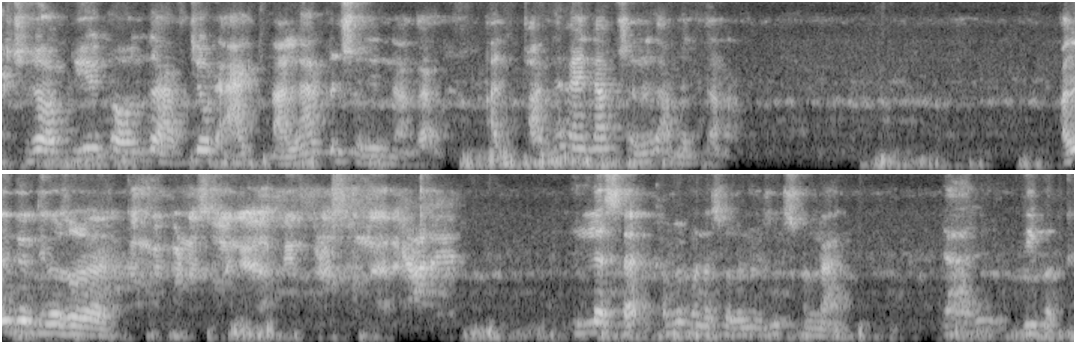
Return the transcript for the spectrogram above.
ஆக்சுவலாக அப்படியே இப்போ வந்து அஃப்ஜியோட ஆக்ட் நல்லா இருக்குன்னு சொல்லியிருந்தாங்க. அது பண்ண வேண்டாம்னு சொன்னது அமித் தானே. அதுக்கு இவர் சொல்றாரு. இல்லை சார் கம்மி பண்ண சொல்லுங்கன்னு சொல்லி சொன்னாங்க. யாரு? தீபக்.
